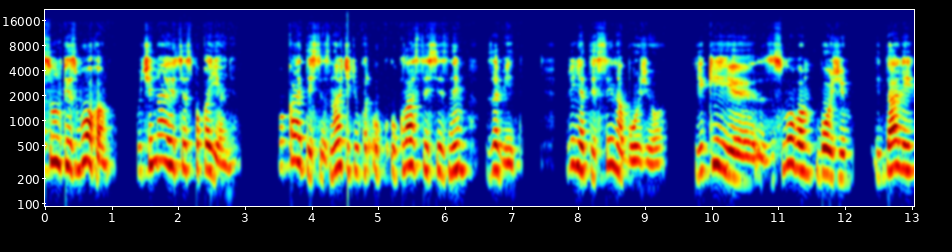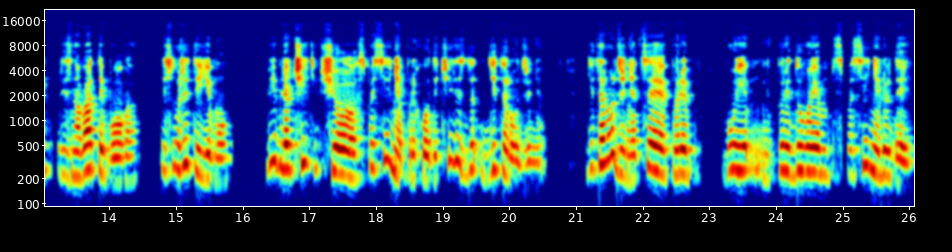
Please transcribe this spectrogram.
Стосунки з Богом починаються з покаяння. Покайтеся, значить укластися з ним завіт, прийняти Сина Божого, який з Словом Божим, і далі признавати Бога і служити Йому. Біблія вчить, що спасіння приходить через дітородження. Дітородження це перебує, передумаєм спасіння людей.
